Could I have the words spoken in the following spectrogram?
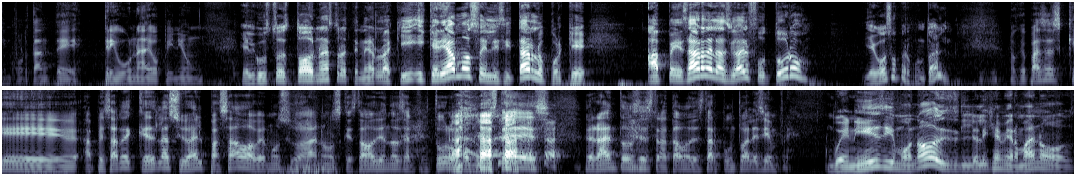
importante tribuna de opinión. El gusto es todo nuestro de tenerlo aquí y queríamos felicitarlo porque a pesar de la ciudad del futuro, llegó súper puntual. Lo que pasa es que a pesar de que es la ciudad del pasado, habemos ciudadanos que estamos viendo hacia el futuro como ustedes, ¿verdad? Entonces tratamos de estar puntuales siempre. Buenísimo, ¿no? Yo le dije a mi hermano,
